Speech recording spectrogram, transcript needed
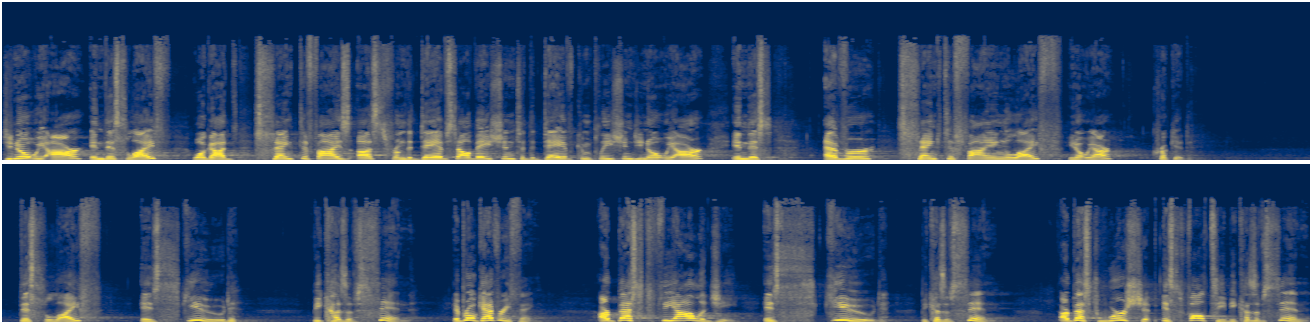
Do you know what we are in this life? Well, God sanctifies us from the day of salvation to the day of completion. Do you know what we are in this ever sanctifying life? You know what we are? Crooked. This life is skewed because of sin. It broke everything. Our best theology is skewed because of sin. Our best worship is faulty because of sin.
